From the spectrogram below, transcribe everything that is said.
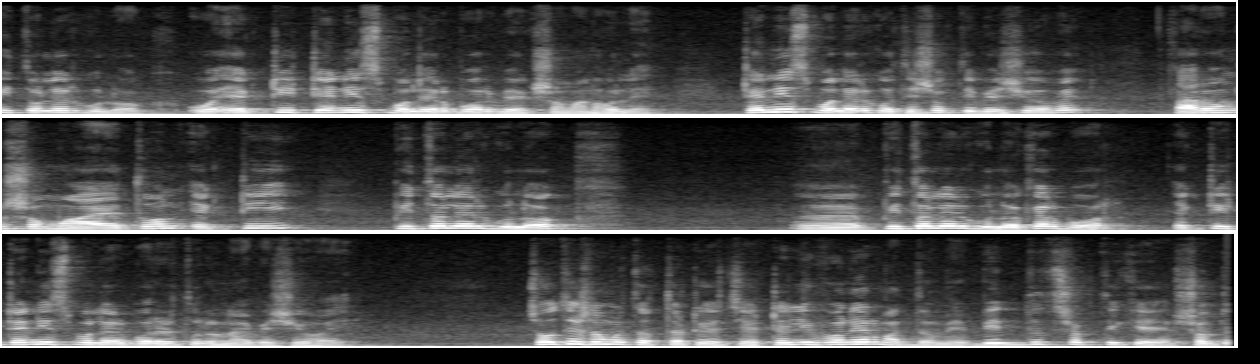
পিতলের গোলক ও একটি টেনিস বলের ভরবেগ সমান হলে। টেনিস বলের গতিশক্তি বেশি হবে, কারণ সমায়তন একটি পিতলের গোলক পিতলের গোলকের বর একটি টেনিস বলের বরের তুলনায় বেশি হয়। চৌত্রিশ নম্বর তথ্যটি হচ্ছে, টেলিফোনের মাধ্যমে বিদ্যুৎ শক্তিকে শব্দ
